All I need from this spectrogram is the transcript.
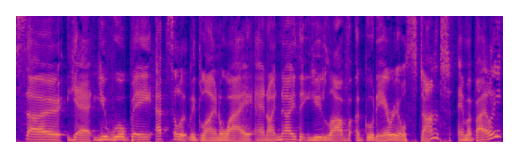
So, yeah, you will be absolutely blown away. And I know that you love a good aerial stunt, Emma Bailie.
